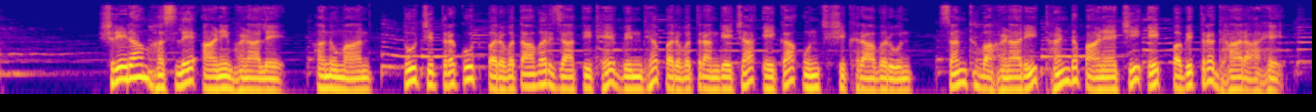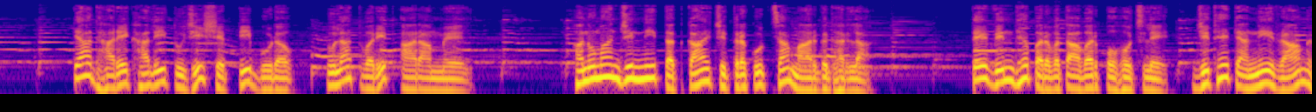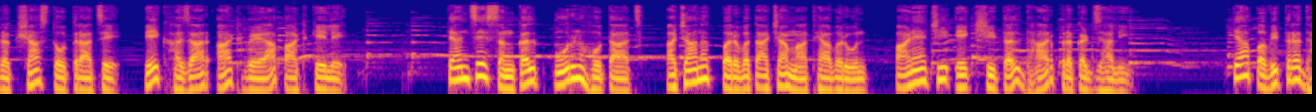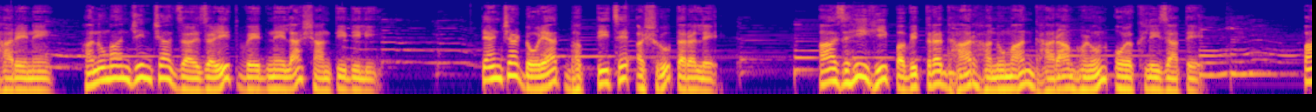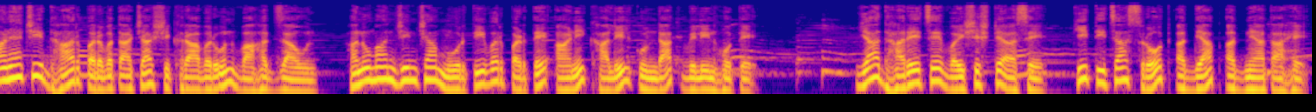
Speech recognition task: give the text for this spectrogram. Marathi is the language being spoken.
श्रीराम हसले आणि म्हणाले हनुमान तू चित्रकूट पर्वतावर जा तिथे विंध्य पर्वतरांगेच्या एका उंच शिखरावरून संथ वाहणारी थंड पाण्याची एक पवित्र धार आहे. त्या धारेखाली तुझी शेपटी बुडव तुला त्वरित आराम मिळेल. हनुमानजींनी तत्काळ चित्रकूटचा मार्ग धरला. ते विंध्य पर्वतावर पोहोचले जिथे त्यांनी राम रक्षा स्तोत्राचे एक हजार आठ वेळा पाठ केले. त्यांचे संकल्प पूर्ण होताच अचानक पर्वताच्या माथ्यावरून पाण्याची एक शीतल धार प्रकट झाली. त्या पवित्र धारेने हनुमानजींच्या जळजळीत वेदनेला शांती दिली. त्यांच्या डोळ्यात भक्तीचे अश्रू तरले. आजही ही पवित्र धार हनुमान धारा म्हणून ओळखली जाते. पाण्याची धार पर्वताच्या शिखरावरून वाहत जाऊन हनुमानजींच्या मूर्तीवर पडते आणि खालील कुंडात विलीन होते. या धारेचे वैशिष्ट्य असे की तिचा स्रोत अद्याप अज्ञात आहे.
